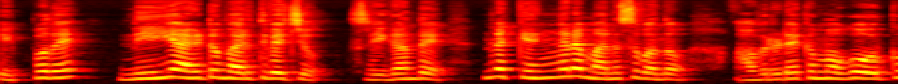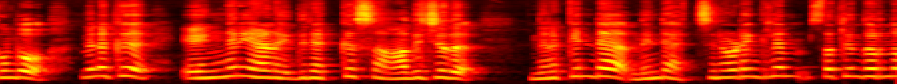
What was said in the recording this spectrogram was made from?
ഇപ്പോൾ ദേ നീയായിട്ടും വരുത്തി വെച്ചു. ശ്രീകാന്തേ നിനക്ക് എങ്ങനെ മനസ്സ് വന്നു? അവരുടെയൊക്കെ മുഖം ഓർക്കുമ്പോൾ നിനക്ക് എങ്ങനെയാണ് ഇതിനൊക്കെ സാധിച്ചത്? നിനക്കിന്റെ നിന്റെ അച്ഛനോടെങ്കിലും സത്യം തുറന്നു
